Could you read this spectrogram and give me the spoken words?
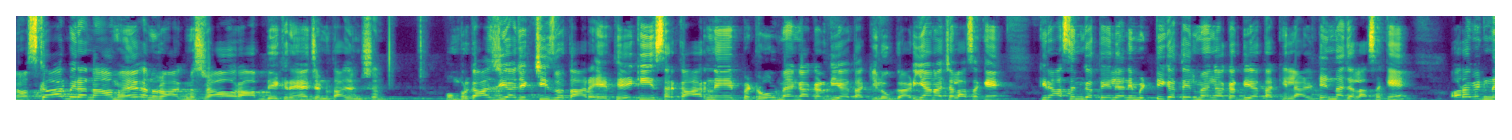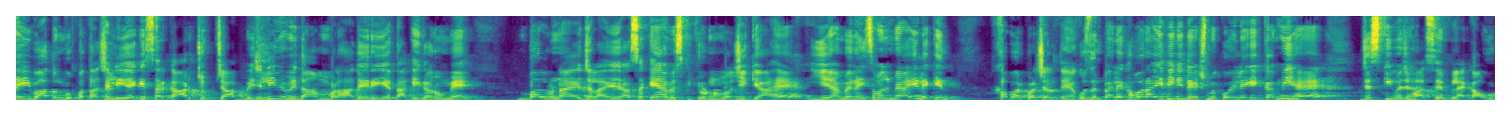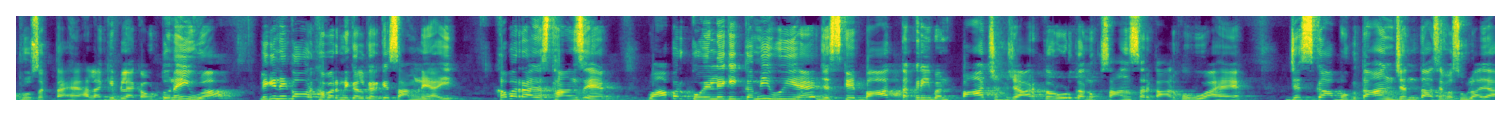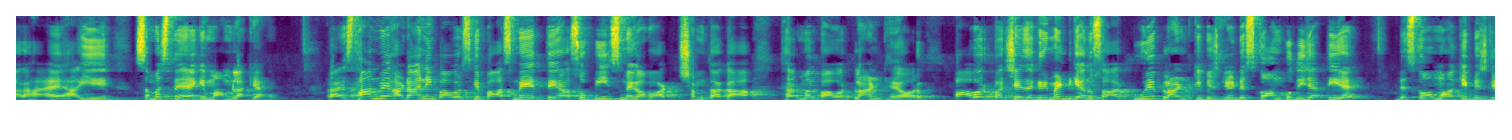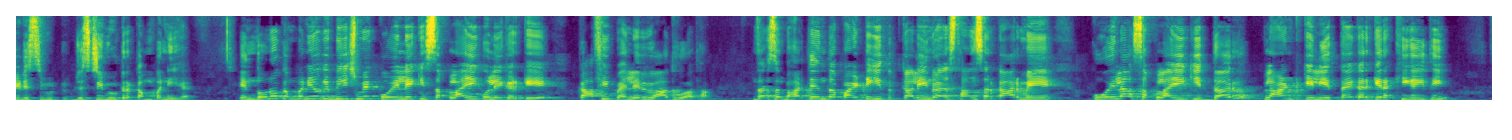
नमस्कार, मेरा नाम है अनुराग मिश्रा और आप देख रहे हैं जनता जंक्शन। ओम प्रकाश जी आज एक चीज़ बता रहे थे कि सरकार ने पेट्रोल महँगा कर दिया ताकि लोग गाड़ियाँ ना चला सकें किरासिन का तेल यानी मिट्टी का तेल महँगा कर दिया ताकि लालटेन ना जला सकें। और अब एक नई बात उनको पता चली है कि सरकार चुपचाप बिजली में भी दाम बढ़ा दे रही है ताकि घरों में बल्ब बनाए जलाए जा सकें। अब इसकी क्रोनोलॉजी क्या है, ये हमें नहीं समझ में आई, लेकिन खबर पर चलते हैं। कुछ दिन पहले खबर आई थी कि देश में कोयले की कमी है, जिसकी वजह से ब्लैकआउट हो सकता है। हालाँकि ब्लैकआउट तो नहीं हुआ, लेकिन एक और खबर निकल करके सामने आई। खबर राजस्थान से है। वहाँ पर कोयले की कमी हुई है, जिसके बाद तकरीबन पाँच हज़ार करोड़ का नुकसान सरकार को हुआ है, जिसका भुगतान जनता से वसूला जा रहा है। आइए समझते हैं कि मामला क्या है। राजस्थान में अडानी पावर्स के पास में 1320 मेगावाट क्षमता का थर्मल पावर प्लांट है और पावर परचेज एग्रीमेंट के अनुसार पूरे प्लांट की बिजली डिस्कॉम को दी जाती है। डिस्कॉम वहाँ की बिजली डिस्ट्रीब्यूटर कंपनी है। इन दोनों कंपनियों के बीच में कोयले की सप्लाई को लेकर के काफ़ी पहले विवाद हुआ था। दरअसल भारतीय जनता पार्टी की तत्कालीन राजस्थान सरकार में कोयला सप्लाई की दर प्लांट के लिए तय करके रखी गई थी।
